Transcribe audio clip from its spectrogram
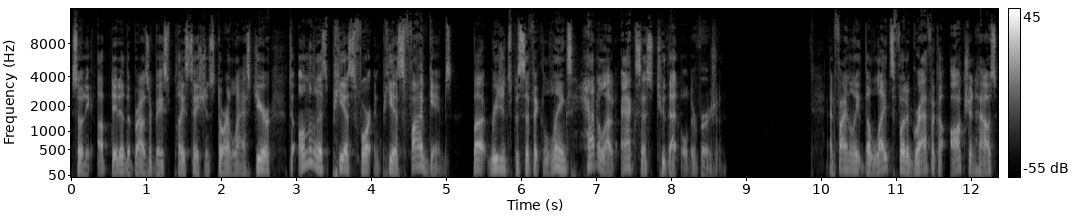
Sony updated the browser-based PlayStation Store last year to only list PS4 and PS5 games, but region-specific links had allowed access to that older version. And finally, the Leitz Photographica auction house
